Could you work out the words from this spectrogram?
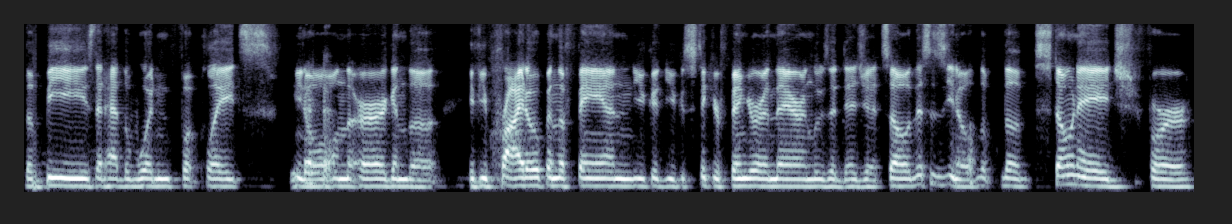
the bees that had the wooden foot plates you know on the erg and the if you pried open the fan you could you could stick your finger in there and lose a digit. So this is you know the, the stone age for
